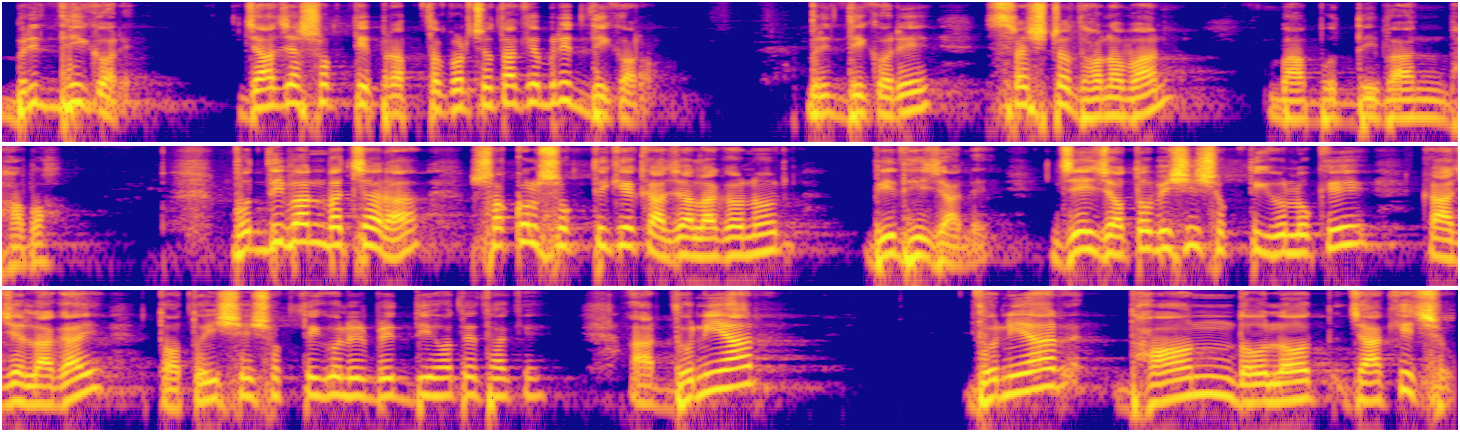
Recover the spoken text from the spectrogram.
বৃদ্ধি করে। যা যা শক্তি প্রাপ্ত করছ তাকে বৃদ্ধি করো। বৃদ্ধি করে শ্রেষ্ঠ ধনবান বা বুদ্ধিবান ভাব। বুদ্ধিবান বাচ্চারা সকল শক্তিকে কাজে লাগানোর বিধি জানে। যে যত বেশি শক্তিগুলোকে কাজে লাগায়, ততই সেই শক্তিগুলির বৃদ্ধি হতে থাকে। আর দুনিয়ার দুনিয়ার ধন, দৌলত, যা কিছু,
